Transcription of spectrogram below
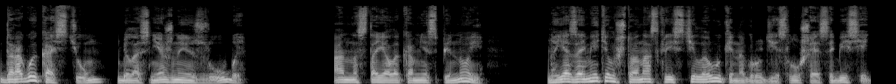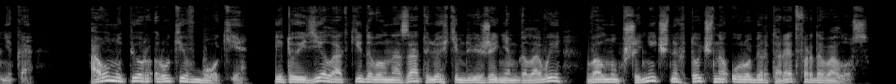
дорогой костюм, белоснежные зубы. Анна стояла ко мне спиной, но я заметил, что она скрестила руки на груди, слушая собеседника, а он упер руки в боки, и то и дело откидывал назад легким движением головы волну пшеничных точно у Роберта Редфорда волос.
